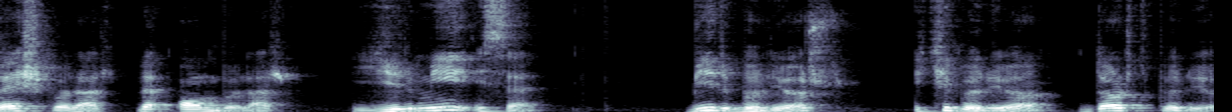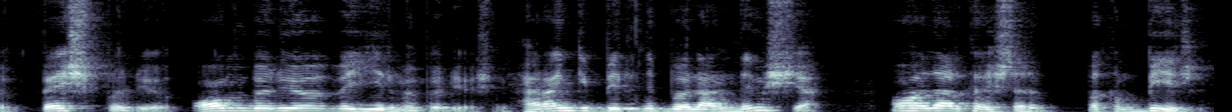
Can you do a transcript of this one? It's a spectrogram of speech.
5 böler ve 10 böler. 20'yi ise 1 bölüyor, 2 bölüyor, 4 bölüyor, 5 bölüyor, 10 bölüyor ve 20 bölüyor. Şimdi herhangi birini bölen demiş ya. O halde arkadaşlarım bakın 1,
